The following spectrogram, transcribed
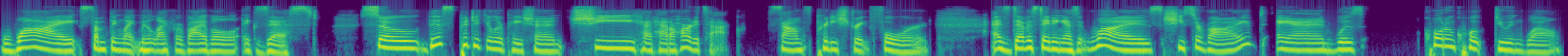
why something like midlife revival exists. So, this particular patient, she had had a heart attack. Sounds pretty straightforward. As devastating as it was, she survived and was quote unquote doing well.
